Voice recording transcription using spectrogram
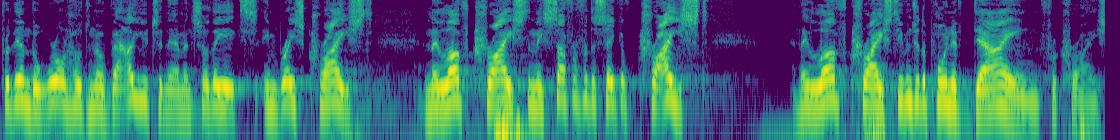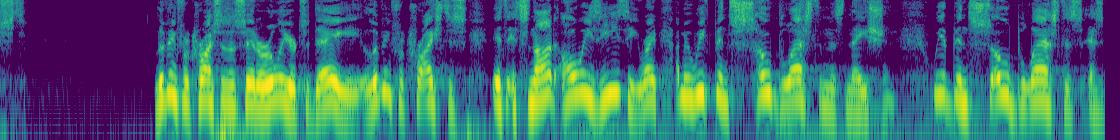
for them, the world holds no value to them, and so they embrace Christ, and they love Christ, and they suffer for the sake of Christ, and they love Christ even to the point of dying for Christ. Living for Christ, as I said earlier today, living for Christ is it's not always easy, right? I mean, we've been so blessed in this nation. We have been so blessed as, as,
